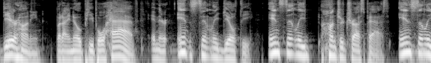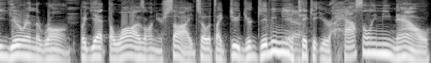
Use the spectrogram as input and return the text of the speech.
deer hunting, but I know people have, and they're instantly guilty, instantly hunter trespass, instantly you're in the wrong, but yet the law is on your side. So it's like, dude, you're giving me Yeah. a ticket, you're hassling me now.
